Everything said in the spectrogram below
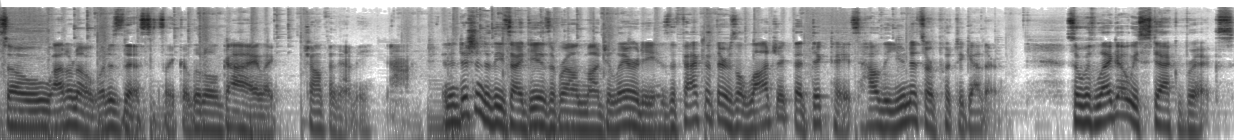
So, I don't know, what is this? It's like a little guy like chomping at me. Ah. In addition to these ideas around modularity is the fact that there's a logic that dictates how the units are put together. So with Lego, we stack bricks.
